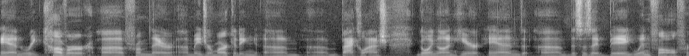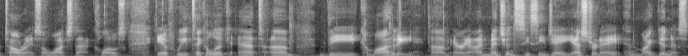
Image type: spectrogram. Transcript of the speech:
and recover uh, from their uh, major marketing um, um, backlash going on here. And um, this is a big windfall for Tilray, so watch that close. If we take a look at um, the commodity um, area, I mentioned CCJ yesterday, and my goodness,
